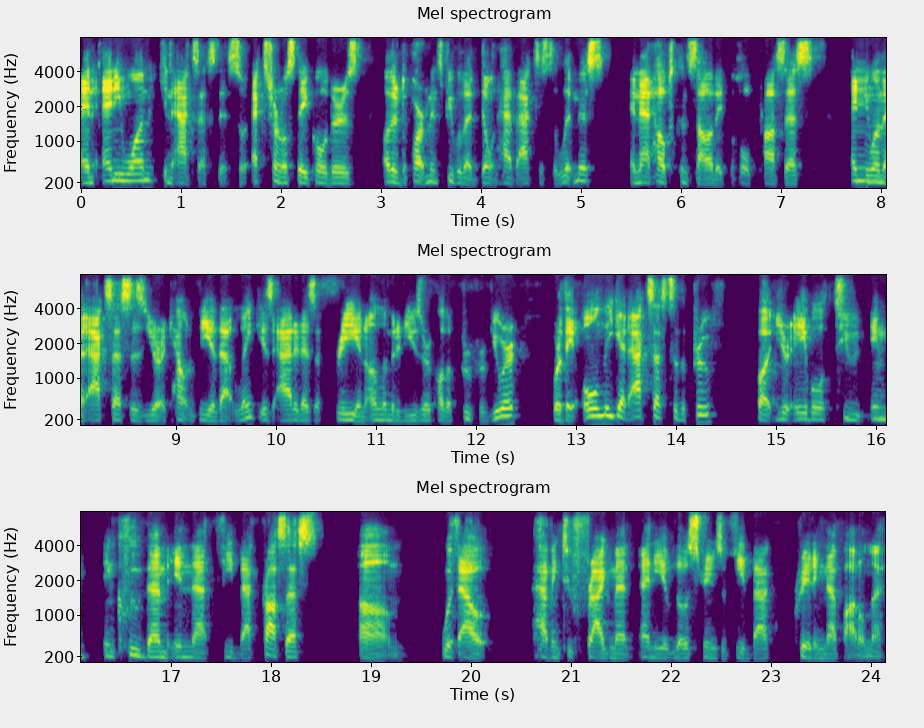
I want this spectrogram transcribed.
and anyone can access this. So external stakeholders, other departments, people that don't have access to Litmus, and that helps consolidate the whole process. Anyone that accesses your account via that link is added as a free and unlimited user called a proof reviewer, where they only get access to the proof, but you're able to in include them in that feedback process um, without having to fragment any of those streams of feedback, creating that bottleneck.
